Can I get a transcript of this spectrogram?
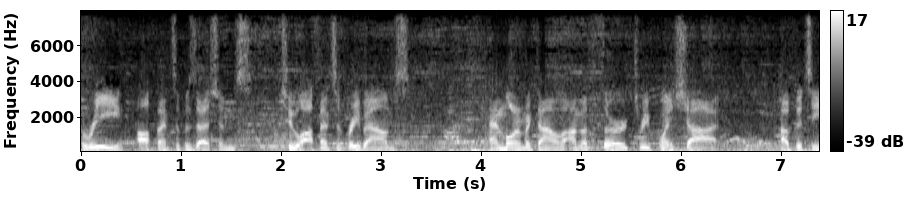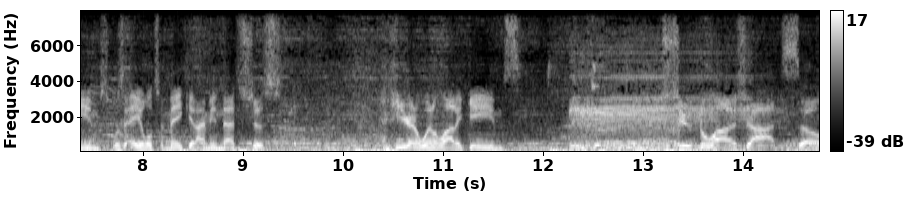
three offensive possessions, two offensive rebounds, and Lauren McDonald on the third three-point shot of the teams was able to make it. I mean, that's just you're going to win a lot of games shooting a lot of shots. So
